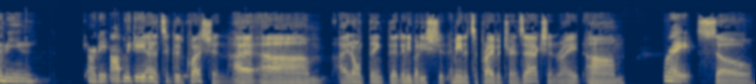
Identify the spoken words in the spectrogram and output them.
I mean, are they obligated? Yeah, that's a good question. I um I don't think that anybody should. I mean, it's a private transaction, right? Um, Right. So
